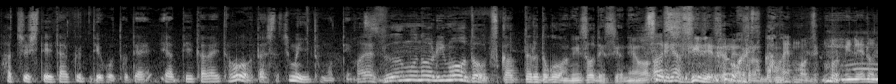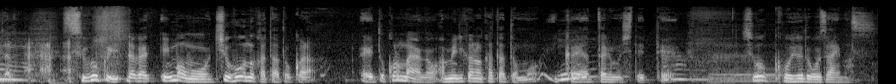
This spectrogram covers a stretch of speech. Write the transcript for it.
発注していただくっていうことでやっていただいた方が私たちもいいと思っています。ズームのリモートを使ってるところがミソですよね。分かりやすいですよね。画面も全部見れるんだから。すごくだから今も地方の方とかえーと、この前あのアメリカの方とも一回やったりもしてて、えー、すごく好評でございます、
